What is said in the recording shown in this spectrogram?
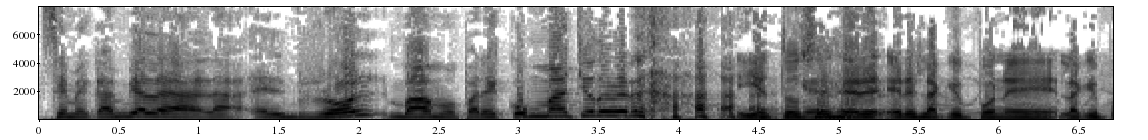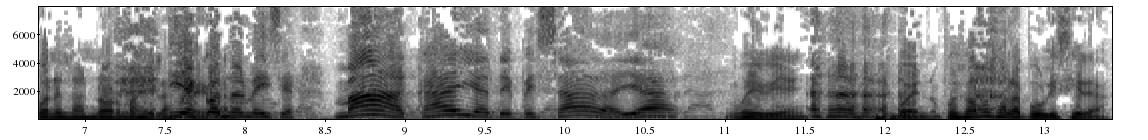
se me cambia la, el rol, vamos, parezco un macho de verdad. Y entonces eres, la que pone la que pones las normas y las Y es cuando él me dice, "Ma, cállate, pesada, ya." Muy bien. Bueno, pues vamos a la publicidad.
